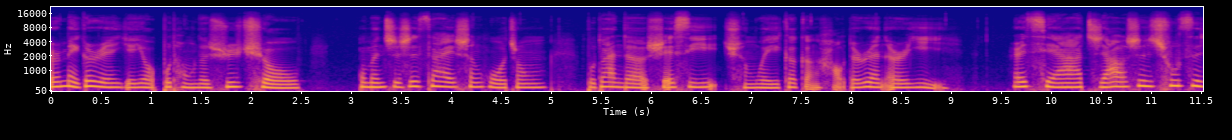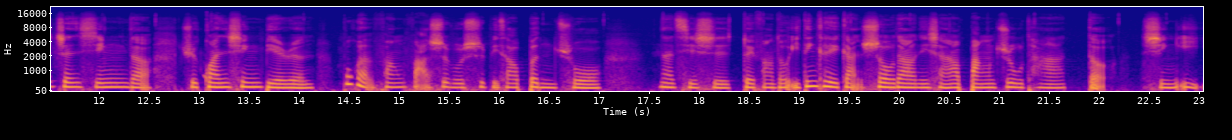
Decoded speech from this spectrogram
而每个人也有不同的需求。我们只是在生活中不断的学习，成为一个更好的人而已。而且啊，只要是出自真心的去关心别人，不管方法是不是比较笨拙，那其实对方都一定可以感受到你想要帮助他的心意。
